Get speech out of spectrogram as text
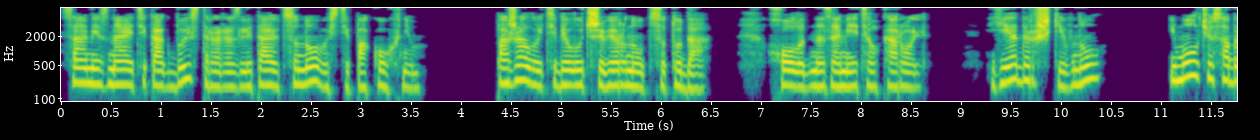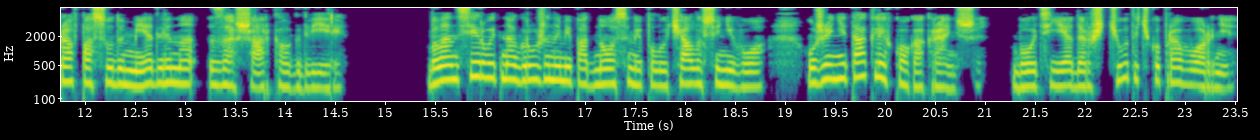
«Сами знаете, как быстро разлетаются новости по кухням. Пожалуй, тебе лучше вернуться туда», — холодно заметил король. Едерш кивнул и, молча собрав посуду, медленно зашаркал к двери. Балансировать нагруженными подносами получалось у него уже не так легко, как раньше. Будь Едерш чуточку проворнее,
